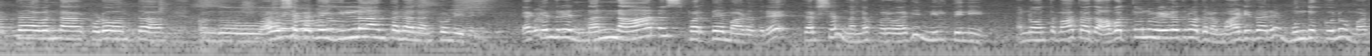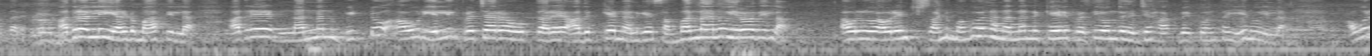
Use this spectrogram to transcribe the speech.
ಅರ್ಥವನ್ನು ಕೊಡೋ ಅಂಥ ಒಂದು ಅವಶ್ಯಕತೆ ಇಲ್ಲ ಅಂತ ನಾನು ಅಂದ್ಕೊಂಡಿದ್ದೀನಿ ಯಾಕೆಂದರೆ ನನ್ನ ನಾನು ಸ್ಪರ್ಧೆ ಮಾಡಿದ್ರೆ ದರ್ಶನ್ ನನ್ನ ಪರವಾಗಿ ನಿಲ್ತೀನಿ ಅನ್ನೋವಂಥ ಮಾತು ಅದು ಅವತ್ತೂ ಹೇಳಿದ್ರು, ಅದನ್ನು ಮಾಡಿದ್ದಾರೆ ಮುಂದಕ್ಕೂ ಮಾಡ್ತಾರೆ. ಅದರಲ್ಲಿ ಎರಡು ಮಾತಿಲ್ಲ. ಆದರೆ ನನ್ನನ್ನು ಬಿಟ್ಟು ಅವ್ರು ಎಲ್ಲಿಗೆ ಪ್ರಚಾರ ಹೋಗ್ತಾರೆ, ಅದಕ್ಕೆ ನನಗೆ ಸಂಬಂಧನೂ ಇರೋದಿಲ್ಲ. ಅವರು, ಅವರೇನು ಸಣ್ಣ ಮಗುವಲ್ಲ, ನನ್ನನ್ನು ಕೇಳಿ ಪ್ರತಿಯೊಂದು ಹೆಜ್ಜೆ ಹಾಕಬೇಕು ಅಂತ ಏನೂ ಇಲ್ಲ. ಅವರ,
